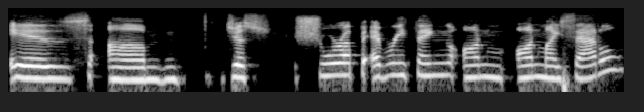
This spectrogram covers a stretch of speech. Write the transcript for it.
is um just shore up everything on on my saddle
